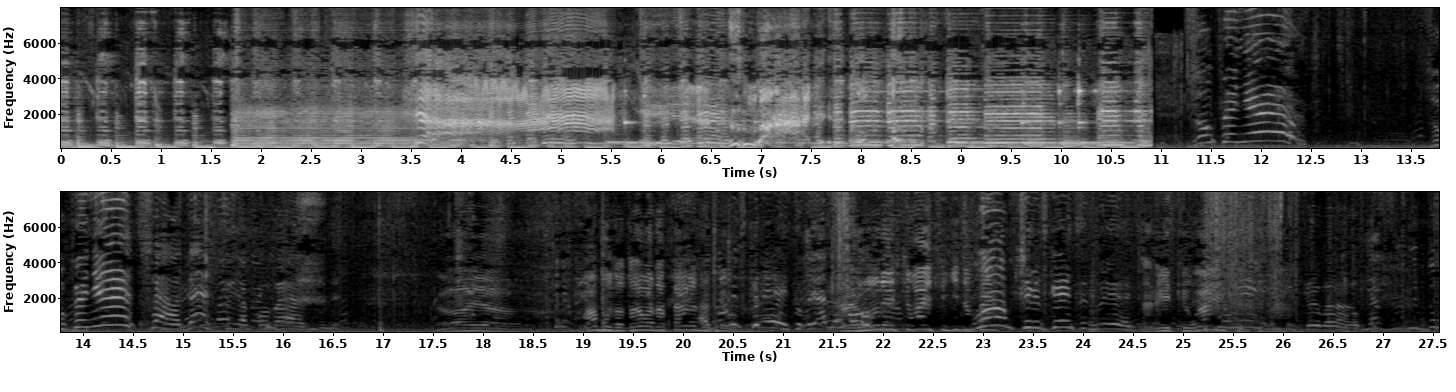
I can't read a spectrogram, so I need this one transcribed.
Yeah! Бабу, то треба наперед. А ну відкриється, бо я не можу. не відкривається, діда Хлопці, відкриється двері. не відкривається. Відкривав. Я не буду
